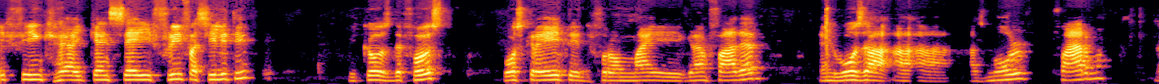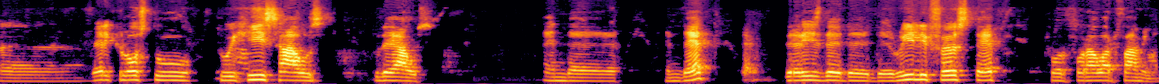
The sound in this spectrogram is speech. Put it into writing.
I think I can say free facility because the first was created from my grandfather and was a, a, a, small farm very close to, to his house, to the house. And, uh, and that there is the, the, the really first step for, for our family.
